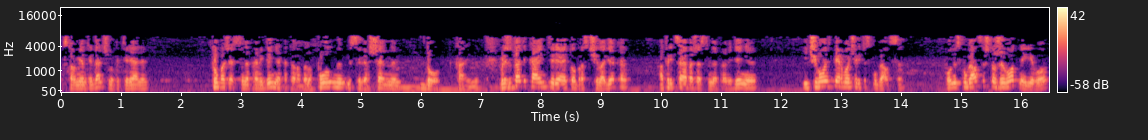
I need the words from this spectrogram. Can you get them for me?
С того момента и дальше мы потеряли то божественное проведение, которое было полным и совершенным до Каина. В результате Каин теряет образ человека, отрицая божественное проведение. И чего он в первую очередь испугался? Он испугался, что животные его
